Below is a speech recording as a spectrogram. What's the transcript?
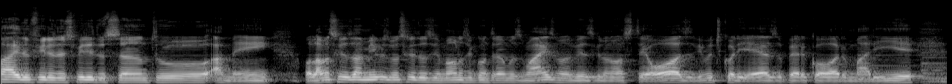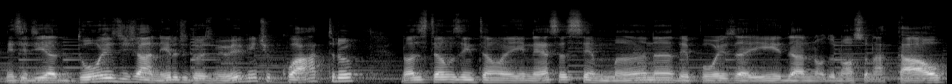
Pai, do Filho e do Espírito Santo. Amém. Olá, meus queridos amigos, meus queridos irmãos, nos encontramos mais uma vez aqui no nosso Teose, Viva de Coriés, o Percor Maria, nesse dia 2 de janeiro de 2024. Nós estamos então aí nessa semana, depois aí da, do nosso Natal,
